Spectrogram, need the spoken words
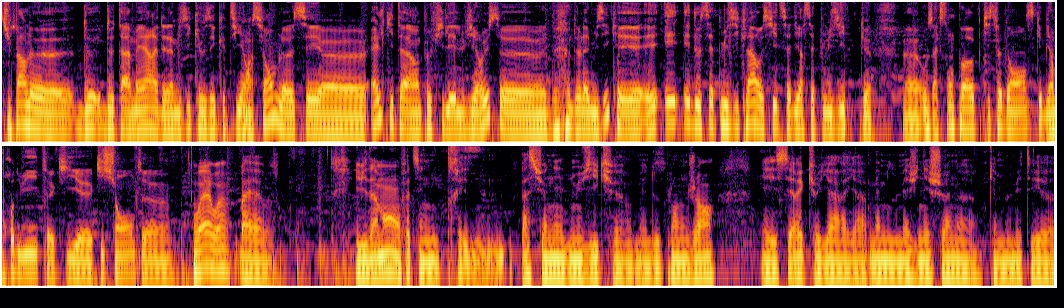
Tu parles euh, de, de ta mère et de la musique que vous écoutiez Ouais. ensemble. C'est euh, elle qui t'a un peu filé le virus euh, de, de la musique et, et, et- et de cette musique-là aussi, c'est-à-dire cette musique euh, aux accents pop, qui se danse, qui est bien produite, qui, qui chante. Ouais, ouais. Bah, évidemment, en fait, c'est une très passionnée de musique, mais de plein de genres. Et c'est vrai qu'il y a, il y a même Imagination euh, qu'elle me mettait euh,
